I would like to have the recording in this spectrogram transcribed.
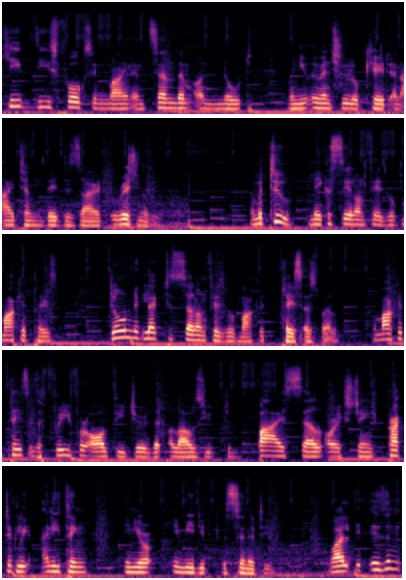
keep these folks in mind and send them a note when you eventually locate an item they desired originally. Number 2. Make a sale on Facebook Marketplace. Don't neglect to sell on Facebook Marketplace as well. The Marketplace is a free for all feature that allows you to buy, sell, or exchange practically anything in your immediate vicinity. While it isn't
